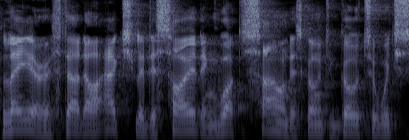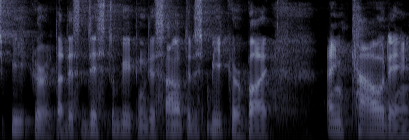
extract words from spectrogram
layers that are actually deciding what sound is going to go to which speaker, that is distributing the sound to the speaker by encoding,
